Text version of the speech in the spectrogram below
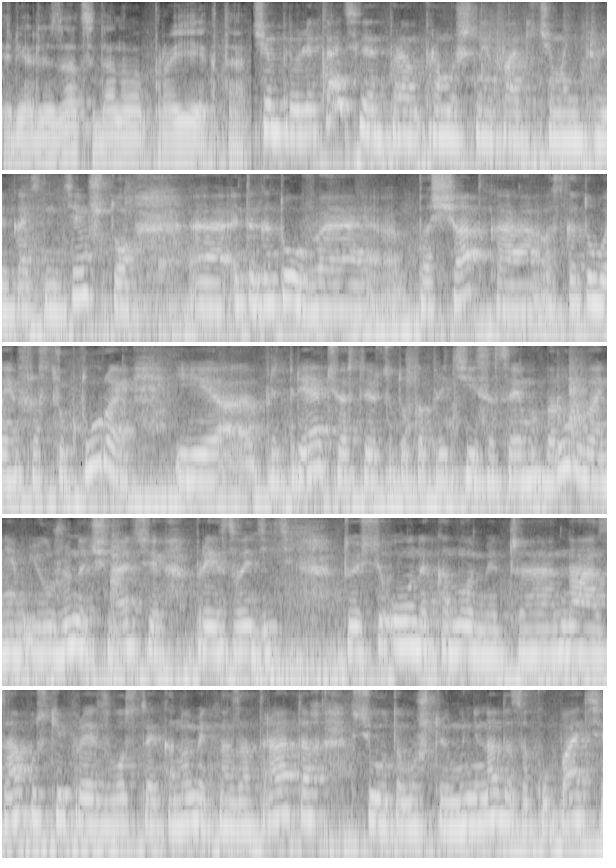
реализации данного проекта. Чем привлекателен промышленные парки, чем они привлекательны? Тем, что э, это готовая площадка с готовой инфраструктурой, и э, предприятию остается только прийти со своим оборудованием и уже начинать производить. То есть он экономит э, на запуске производства, экономит на затратах, в того, что ему не надо закупать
